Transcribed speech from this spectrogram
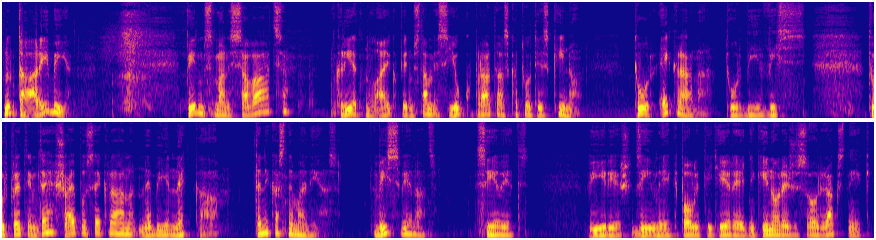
Nu, tā arī bija. Pirms mani savāca, krietnu laiku pirms tam es juku prātā skatoties kino. Tur, ekrānā, tur bija viss. Turpretim te, šai pusē ekrāna, nebija nekā. Te nekas nemainījās. Viss vienāds. Sievietes, vīrieši, dzīvnieki, politiķi, ierēģi, kinorežisori, rakstnieki,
